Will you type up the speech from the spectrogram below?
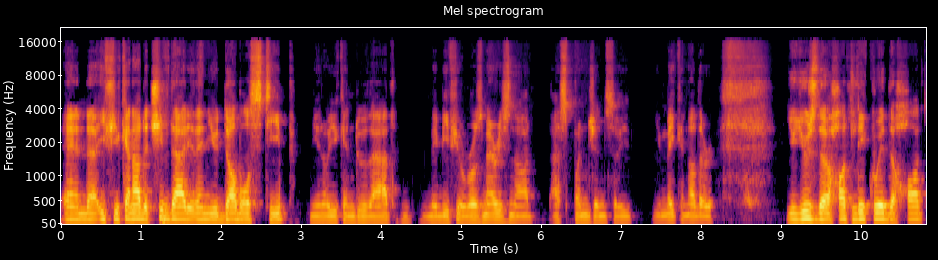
And uh, if you cannot achieve that, then you double steep. You know, you can do that. Maybe if your rosemary is not as pungent. So you, you make another, you use the hot liquid, the hot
